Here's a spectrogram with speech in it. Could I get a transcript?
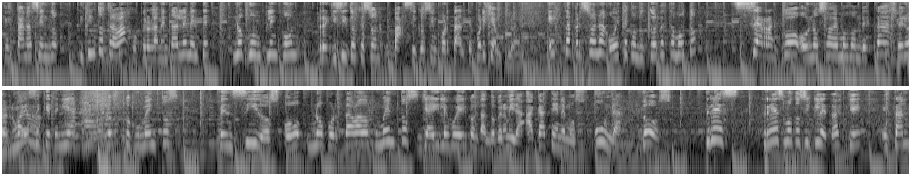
que están haciendo distintos trabajos, pero lamentablemente no cumplen con requisitos que son básicos, importantes. Por ejemplo, esta persona o este conductor de esta moto se arrancó o no sabemos dónde está, si pero nueva. parece que tenía los documentos vencidos o no portaba documentos y ahí les voy a ir contando. Pero mira, acá tenemos una, dos, tres, tres motocicletas que están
